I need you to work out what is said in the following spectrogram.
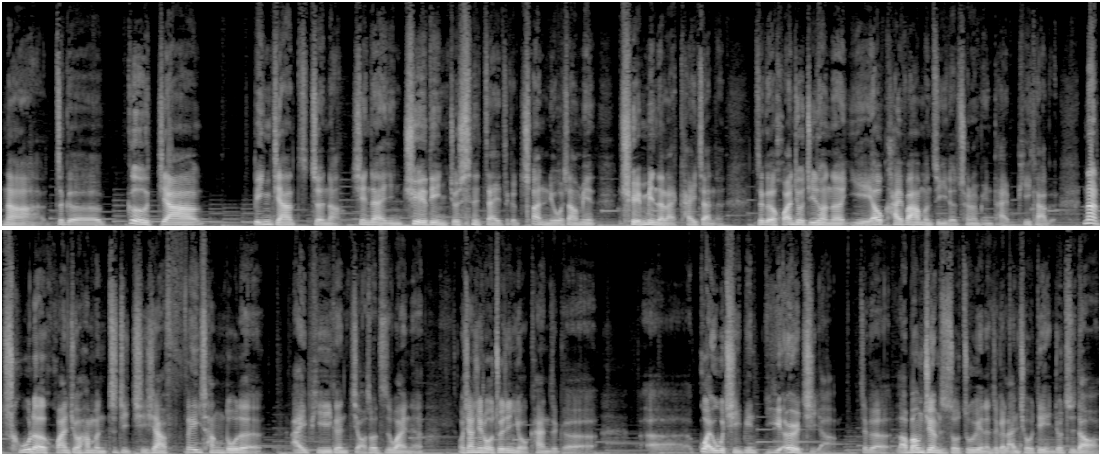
那这个各家兵家之争啊，现在已经确定就是在这个串流上面全面的来开战了。这个环球集团呢，也要开发他们自己的串流平台 Peacock。那除了环球他们自己旗下非常多的 IP 跟角色之外呢，我相信如果最近有看这个呃《怪物骑兵》第二集啊，这个老邦 James 所主演的这个篮球电影，就知道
